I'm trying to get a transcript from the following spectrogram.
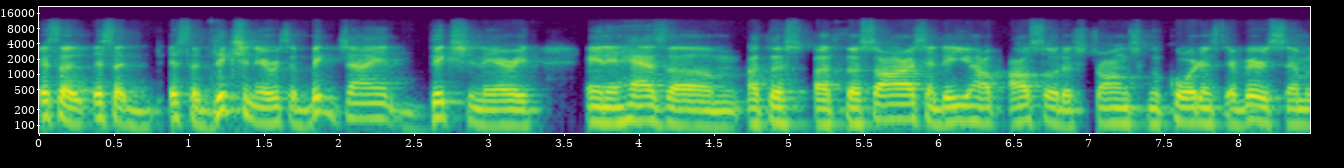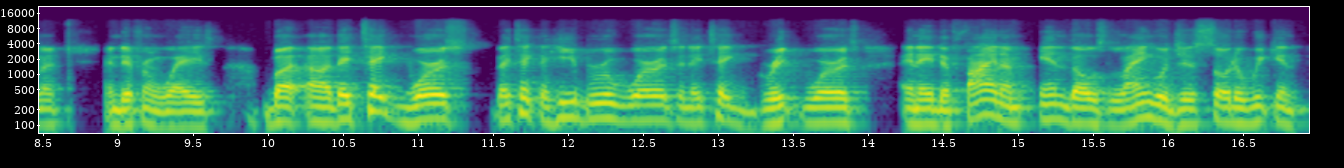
it's a, it's a, it's a dictionary. It's a big giant dictionary, and it has um, a, a thesaurus, and then you have also the Strong's Concordance. They're very similar in different ways, but uh, they take words. They take the Hebrew words and they take Greek words and they define them in those languages so that we can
